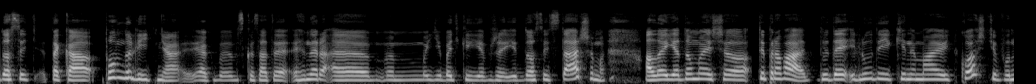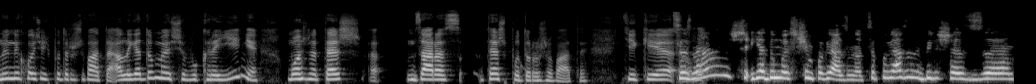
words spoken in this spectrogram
досить така повнолітня, як би сказати, генера... Е, мої батьки є вже і досить старшими. Але я думаю, що ти права, люди, люди, які не мають коштів, вони не хочуть подорожувати. Але я думаю, що в Україні можна теж. Е, зараз теж подорожувати. Тільки це знаєш, я думаю, з чим пов'язано. Це пов'язано більше з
